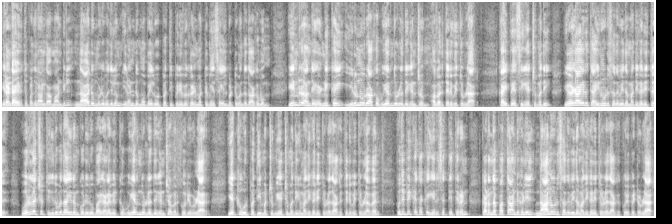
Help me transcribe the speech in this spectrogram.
இரண்டாயிரத்து பதினான்காம் ஆண்டில் நாடு முழுவதிலும் இரண்டு மொபைல் உற்பத்தி பிரிவுகள் மட்டுமே செயல்பட்டு வந்ததாகவும் இன்று அந்த எண்ணிக்கை இருநூறாக உயர்ந்துள்ளது என்றும் அவர் தெரிவித்துள்ளார். கைபேசி ஏற்றுமதி ஏழாயிரத்து ஐநூறு சதவீதம் அதிகரித்து ஒரு லட்சத்து இருபதாயிரம் கோடி ரூபாய் அளவிற்கு உயர்ந்துள்ளது என்று அவர் கூறியுள்ளார். எஃகு உற்பத்தி மற்றும் ஏற்றுமதியும் அதிகரித்துள்ளதாக தெரிவித்துள்ள அவர் புதுப்பிக்கத்தக்க எரிசக்தி திறன் கடந்த பத்தாண்டுகளில் நானூறு சதவீதம் அதிகரித்துள்ளதாக குறிப்பிட்டுள்ளார்.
